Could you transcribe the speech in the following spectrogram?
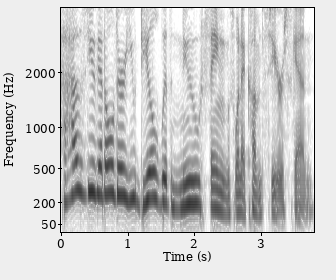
as you get older, you deal with new things when it comes to your skin.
